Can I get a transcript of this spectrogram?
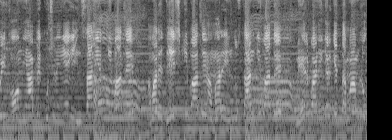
कोई कौम यहाँ पे कुछ नहीं है, ये इंसानियत की बात है, हमारे देश की बात है, हमारे हिंदुस्तान की बात है। मेहरबानी करके तमाम लोग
